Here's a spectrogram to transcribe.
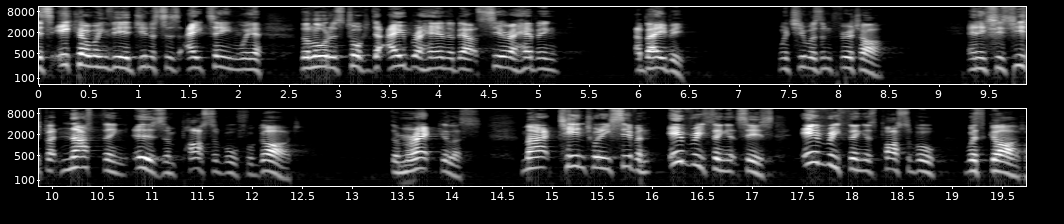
It's echoing there Genesis 18 where the Lord is talking to Abraham about Sarah having a baby when she was infertile. And he says, Yes, but nothing is impossible for God. The miraculous. Mark 10 27, everything it says, everything is possible with God.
